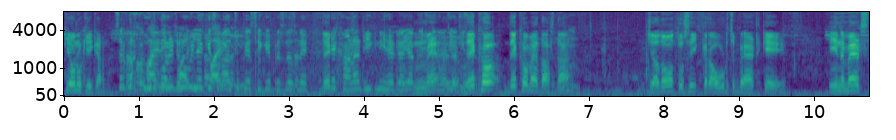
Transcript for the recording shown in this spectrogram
ਕਿ ਉਹਨੂੰ ਕੀ ਕਰਨਾ। ਸਰ ਕੁਝ ਫੂਡ ਕੁਆਲਿਟੀ ਨੂੰ ਵੀ ਲੈ ਕੇ ਸਵਾਲ ਚੁੱਕੇ ਸੀਗੇ ਪ੍ਰਿਜ਼ਨਰਸ ਨੇ ਕਿ ਖਾਣਾ ਠੀਕ ਨਹੀਂ ਹੈਗਾ ਜਾਂ ਕੁਝ। ਦੇਖੋ ਦੇਖੋ ਮੈਂ ਦੱਸਦਾ। ਜਦੋਂ ਤੁਸੀਂ ਕਰਾਊਡ 'ਚ ਬੈਠ ਕੇ ਇਨਮੇਟਸ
